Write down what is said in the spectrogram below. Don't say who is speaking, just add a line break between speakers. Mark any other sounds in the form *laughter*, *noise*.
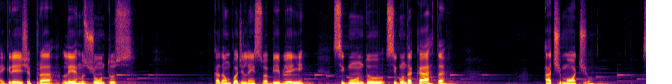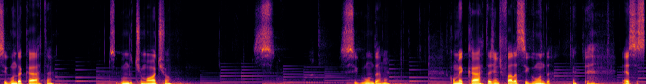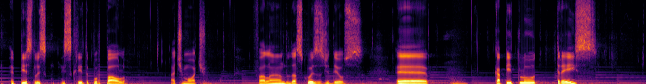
a igreja para lermos juntos. Cada um pode ler em sua Bíblia aí. Segundo, segunda carta a Timóteo. Segunda carta, segundo Timóteo. Segunda, né? Como é carta, a gente fala segunda. Essa epístola escrita por Paulo a Timóteo, falando das coisas de Deus. É, capítulo 3,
